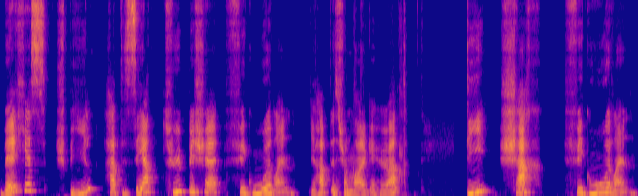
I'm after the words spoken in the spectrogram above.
Welches Spiel hat sehr typische Figuren. Ihr habt es schon mal gehört. Die Schachfiguren.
